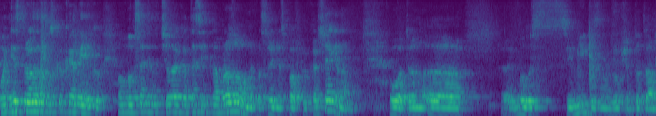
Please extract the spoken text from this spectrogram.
он не строил эту узкоколейку. Он был, кстати, человек относительно образованный по сравнению с Павкой Корчагиным. Вот, он э, был из семьи, в общем-то, там,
